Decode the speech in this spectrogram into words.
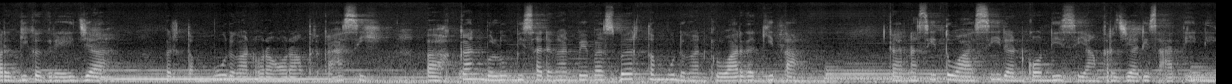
pergi ke gereja, bertemu dengan orang-orang terkasih, bahkan belum bisa dengan bebas bertemu dengan keluarga kita karena situasi dan kondisi yang terjadi saat ini.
